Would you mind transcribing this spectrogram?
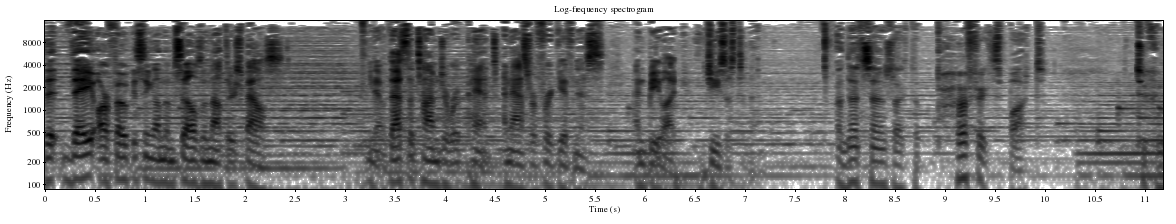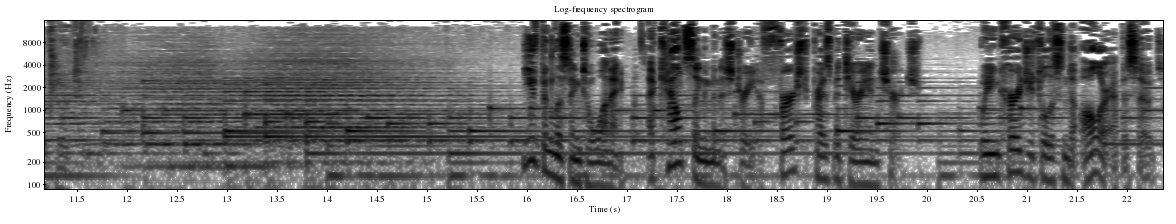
that they are focusing on themselves and not their spouse, you know, that's the time to repent and ask for forgiveness and be like Jesus to them. And that sounds like the perfect spot to conclude. You've been listening to 1A, a counseling ministry of First Presbyterian Church. We encourage you to listen to all our episodes,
